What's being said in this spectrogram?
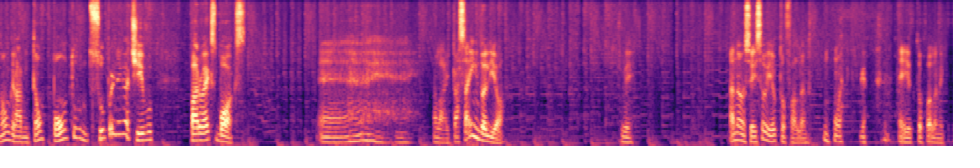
Não grava. Então, ponto super negativo para o Xbox. É... Olha lá, e tá saindo ali, ó. Deixa eu ver. Ah, não, isso aí sou eu que tô falando. é eu que tô falando aqui.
